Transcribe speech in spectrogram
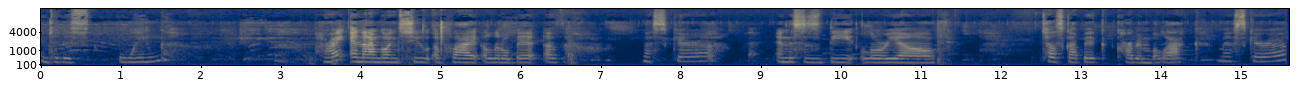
into this wing. All right, and then I'm going to apply a little bit of mascara. And this is the L'Oreal Telescopic Carbon Black mascara.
